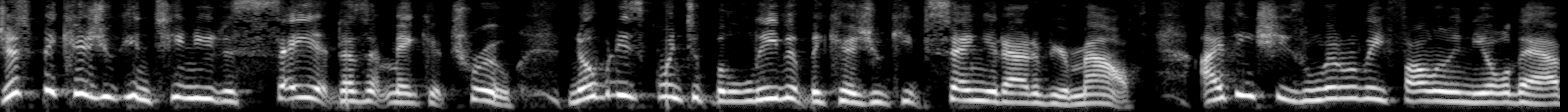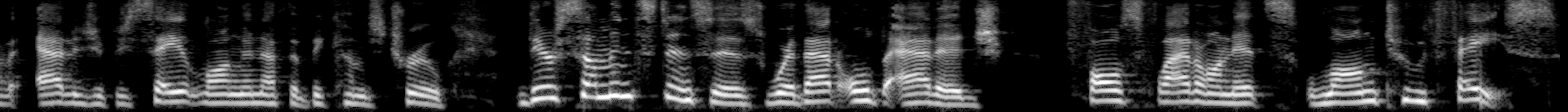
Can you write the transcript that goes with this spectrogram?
Just because you continue to say it doesn't make it true. Nobody's going to believe it because you keep saying it out of your mouth. I think she's literally following the old adage if you say it long enough, it becomes true. There's some instances where that old adage falls flat on its long tooth face.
